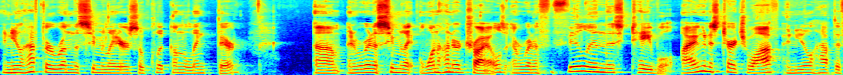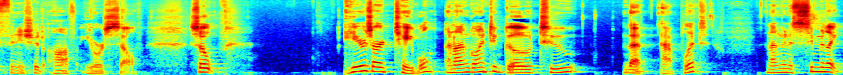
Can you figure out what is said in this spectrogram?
And you'll have to run the simulator, so click on the link there. Um, and we're going to simulate 100 trials, and we're going to fill in this table. I'm going to start you off, and you'll have to finish it off yourself. So here's our table, and I'm going to go to that applet, and I'm going to simulate,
